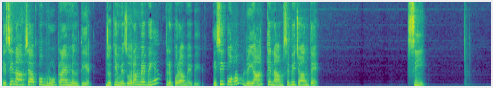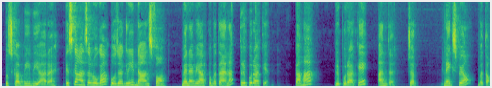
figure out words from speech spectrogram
इसी नाम से आपको ब्रू ट्राइब मिलती है, जो कि मिजोरम में भी है, त्रिपुरा में भी है। इसी को हम रियांग के नाम से भी जानते हैं। सी कुछ का बी भी आ रहा है। इसका आंसर होगा होजागिरी डांस फॉर्म मैंने अभी आपको बताया ना, त्रिपुरा के अंदर। कहा? त्रिपुरा के अंदर। चलो नेक्स्ट पे आओ, बताओ।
